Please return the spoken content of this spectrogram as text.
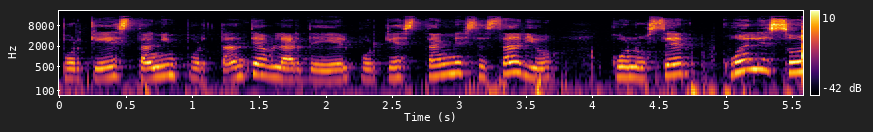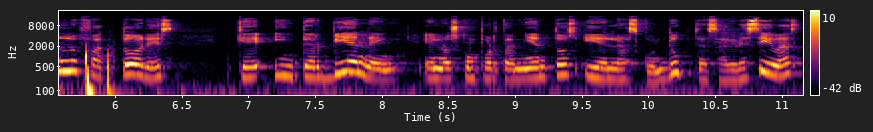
¿Por qué es tan importante hablar de él? ¿Por qué es tan necesario conocer cuáles son los factores que intervienen en los comportamientos y en las conductas agresivas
